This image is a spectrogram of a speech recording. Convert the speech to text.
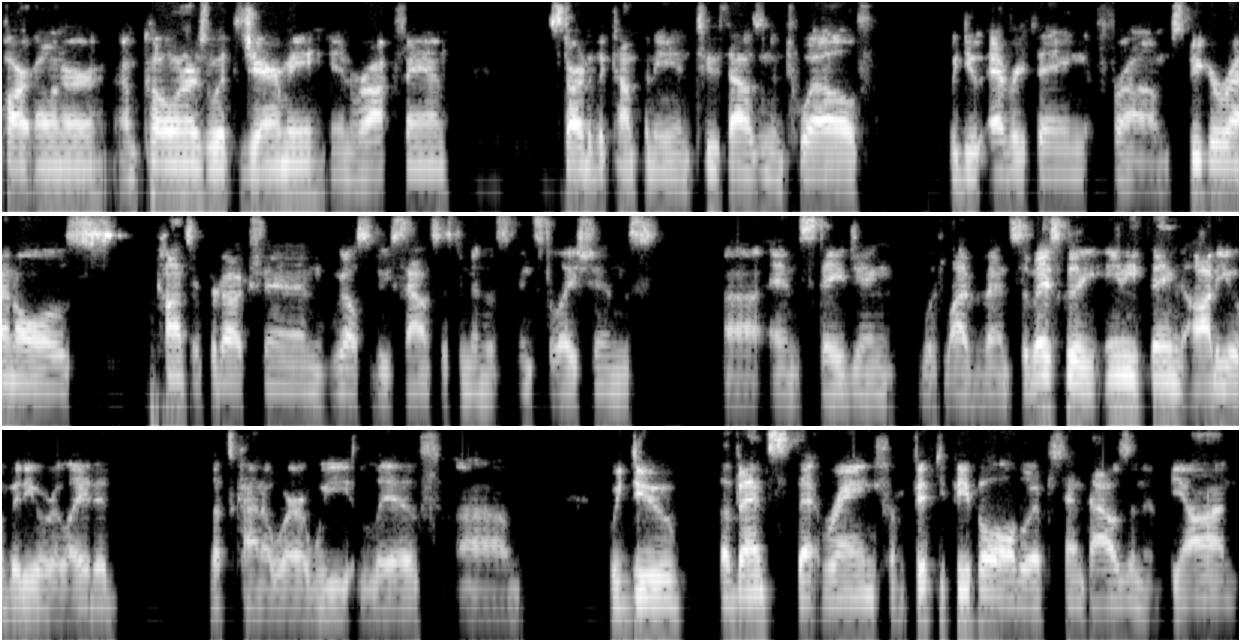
part owner. I'm co-owners with Jeremy in Rokfan. Started the company in 2012 we do everything from speaker rentals, concert production. We also do sound system installations uh, and staging with live events. So basically, anything audio video related. That's kind of where we live. Um, we do events that range from 50 people all the way up to 10,000 and beyond.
